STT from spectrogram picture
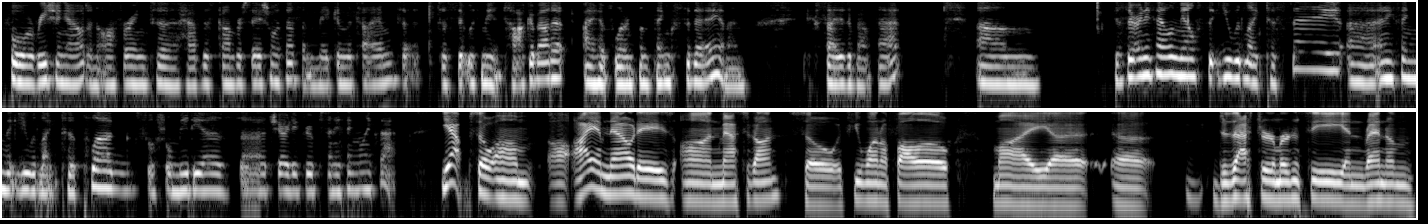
for reaching out and offering to have this conversation with us and making the time to to sit with me and talk about it. I have learned some things today, and I'm excited about that. Um, is there anything else that you would like to say? Uh, anything that you would like to plug? Social medias, uh, charity groups, anything like that? Yeah. So um, uh, I am nowadays on Mastodon. So if you want to follow my uh, uh, disaster, emergency, and random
